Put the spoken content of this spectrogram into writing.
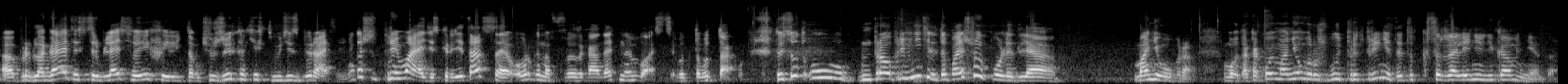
э, предлагает истреблять своих или там чужих каких-нибудь избирателей. Мне кажется, это прямая дискредитация органов законодательной власти. Вот, вот так вот. То есть тут у правоприменителя это большое поле для маневра. Вот. А какой маневр уж будет предпринят, это, к сожалению, не ко мне. Да.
